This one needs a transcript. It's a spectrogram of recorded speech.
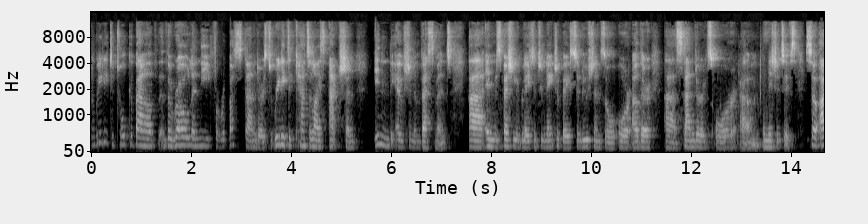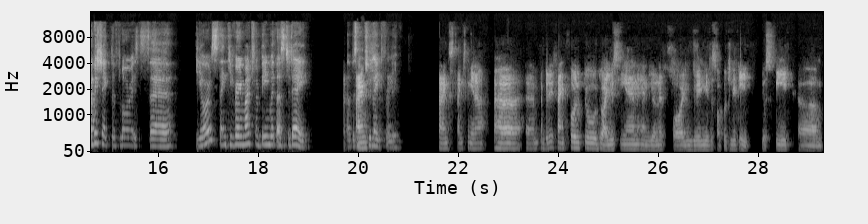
and really to talk about the role and need for robust standards to really to catalyze action in the ocean investment, uh, and especially related to nature-based solutions or, or other uh, standards or um, initiatives. So Abhishek, the floor is uh, yours. Thank you very much for being with us today. It was thanks. not too late for you. Thanks, thanks, Minna. Uh, um, I'm very thankful to, to IUCN and UNEP for giving me this opportunity to speak um,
